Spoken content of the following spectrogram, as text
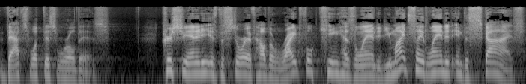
That's what this world is. Christianity is the story of how the rightful king has landed. You might say landed in disguise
